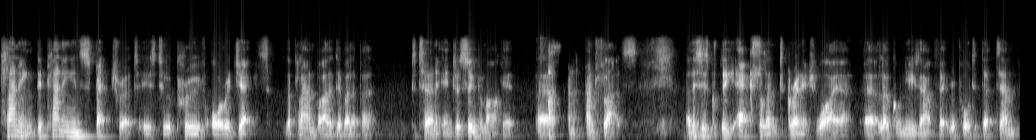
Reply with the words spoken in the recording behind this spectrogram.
planning the planning inspectorate is to approve or reject the plan by the developer to turn it into a supermarket uh, and, and flats. Uh, this is the excellent Greenwich Wire uh, local news outfit reported that um,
